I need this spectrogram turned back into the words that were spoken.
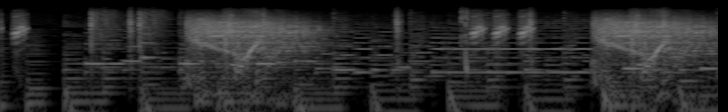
Thank you.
